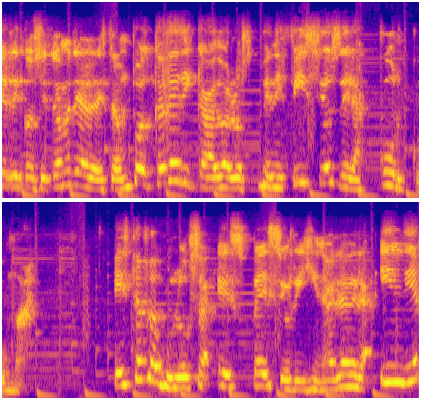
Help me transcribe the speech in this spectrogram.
el Rinconcito Material está un podcast dedicado a los beneficios de la cúrcuma. Esta fabulosa especie originaria de la India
